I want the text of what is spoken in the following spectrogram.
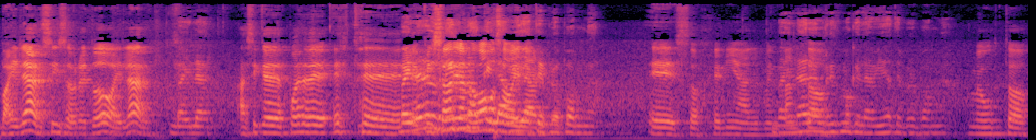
Bailar, sí, sobre todo bailar. bailar. Así que después de este Bailar episodio nos vamos que la a vida bailar. te proponga. Eso, genial, me Bailar encantó. el ritmo que la vida te proponga. Me gustó.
